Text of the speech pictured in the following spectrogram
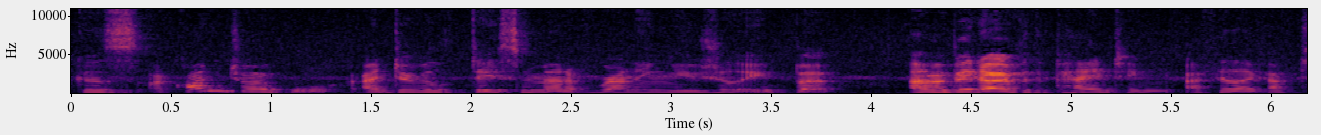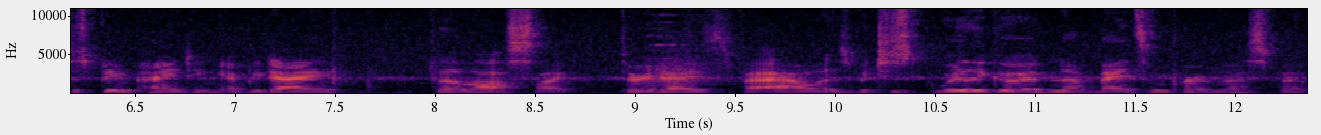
because I quite enjoy a walk. I do a decent amount of running usually, but I'm a bit over the painting. I feel like I've just been painting every day for the last like three days for hours, which is really good and I've made some progress, but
